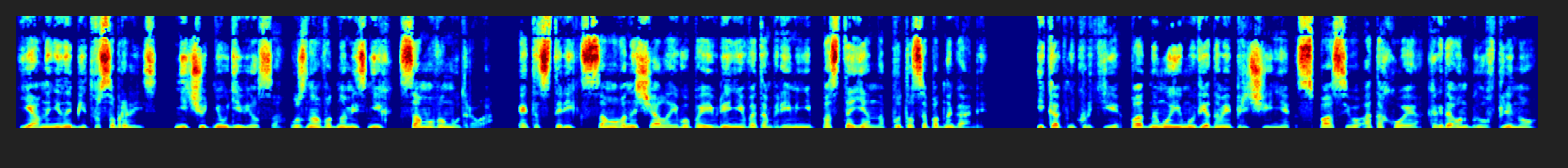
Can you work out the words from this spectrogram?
Явно не на битву собрались. Ничуть не удивился, узнав в одном из них самого мудрого. Этот старик с самого начала его появления в этом времени постоянно путался под ногами, и как ни крути, по одному ему ведомой причине спас его от Ахоя, когда он был в плену.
